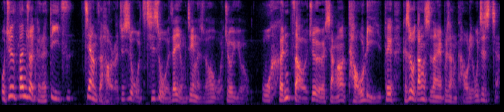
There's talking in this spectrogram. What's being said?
我觉得翻转可能第一次这样子好了，就是我其实我在永进的时候，我就有我很早就有想要逃离，对，可是我当时呢也不想逃离，我只是想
